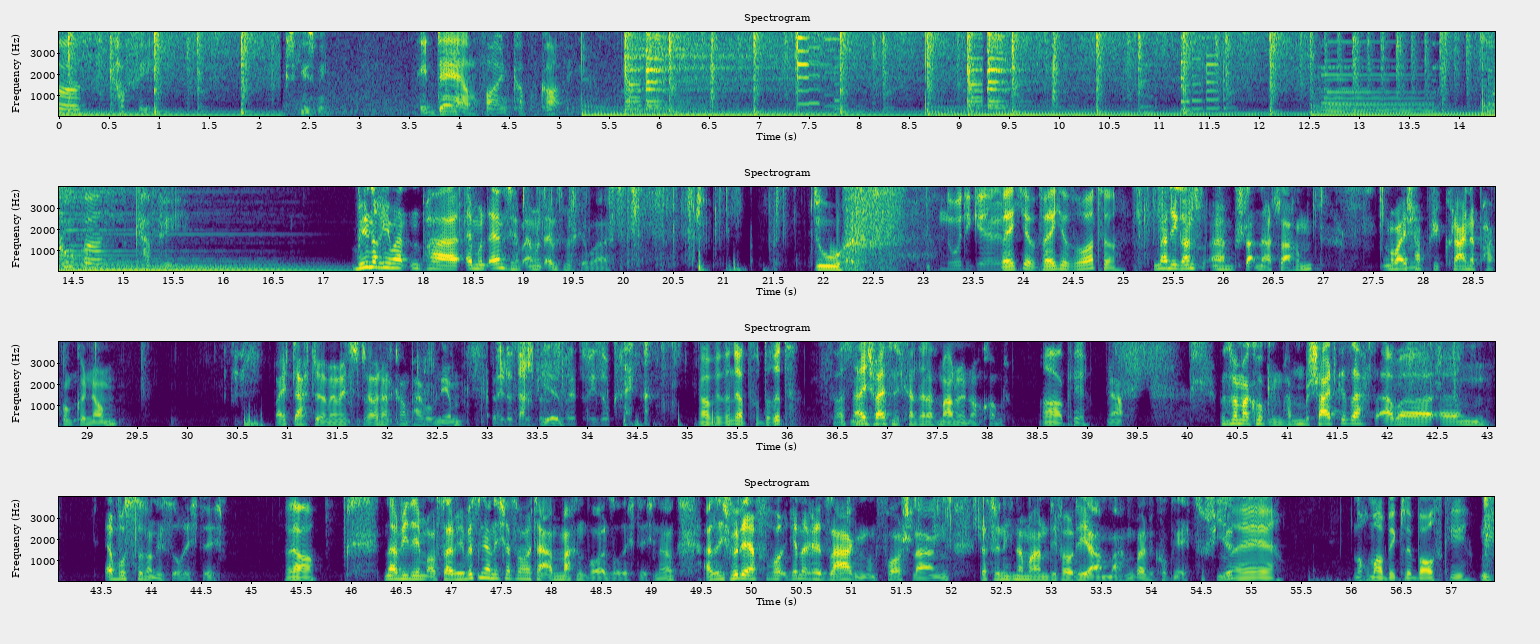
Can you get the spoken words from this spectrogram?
Coopers Kaffee. Excuse me. A damn fine cup of coffee. Coopers Kaffee. Will noch jemand ein paar M&M's? Ich habe M&M's mitgebracht. Du, Nur die gelben. welche, welche Sorte? Na, die ganz ähm, Standardsachen. Aber ich habe die kleine Packung genommen. Weil ich dachte, wenn wir jetzt die 300 Gramm Packung nehmen, Weil du dachtest, das will sowieso keiner. Ja, wir sind ja zu dritt. Weiß Na, ich weiß nicht, kann sein, dass Manuel noch kommt. Ah, okay. Ja. Müssen wir mal gucken. Haben Bescheid gesagt, aber ähm, er wusste noch nicht so richtig. Ja. Na, wie dem auch sei, wir wissen ja nicht, was wir heute Abend machen wollen, so richtig, ne? Also ich würde ja generell sagen und vorschlagen, dass wir nicht nochmal einen DVD-Abend machen, weil wir gucken echt zu viel. Nee. Nochmal Big Lebowski.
